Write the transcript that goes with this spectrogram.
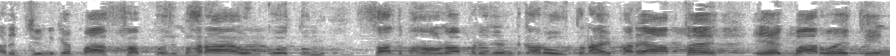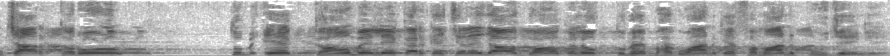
और जिनके पास सब कुछ भरा है, उनको तुम सद्भावना प्रेजेंट करो, उतना ही पर्याप्त है। एक बार वही तीन चार करोड़ तुम एक गाँव में लेकर के चले जाओ, गाँव के लोग तुम्हें भगवान के समान पूजेंगे।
